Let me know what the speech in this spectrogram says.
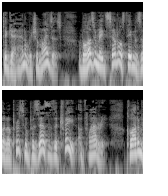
to Gehenna, which reminds us, Rabbi made several statements about a person who possesses the trait of flattery. Anyone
